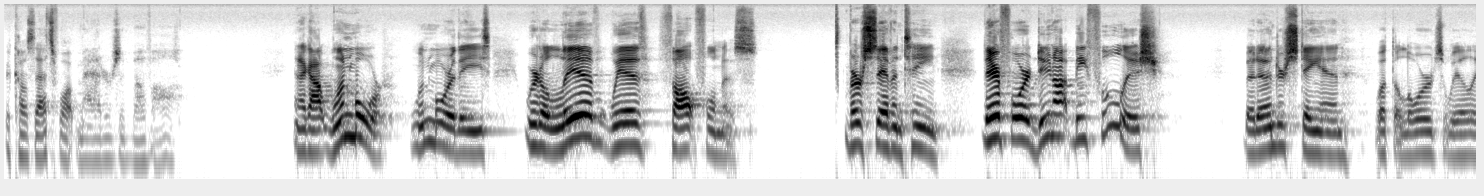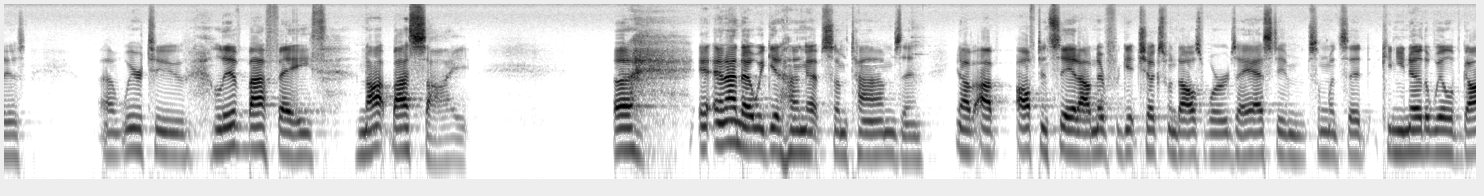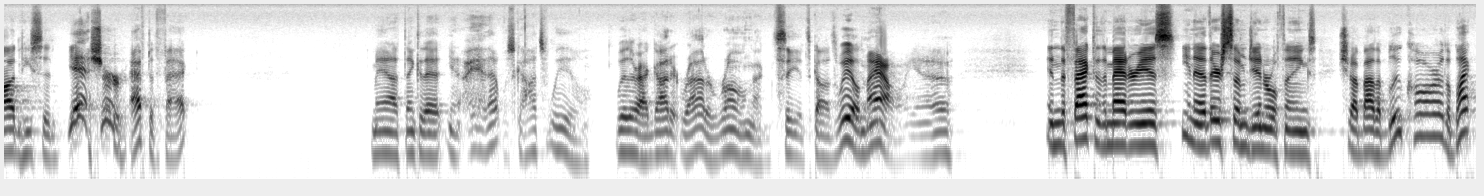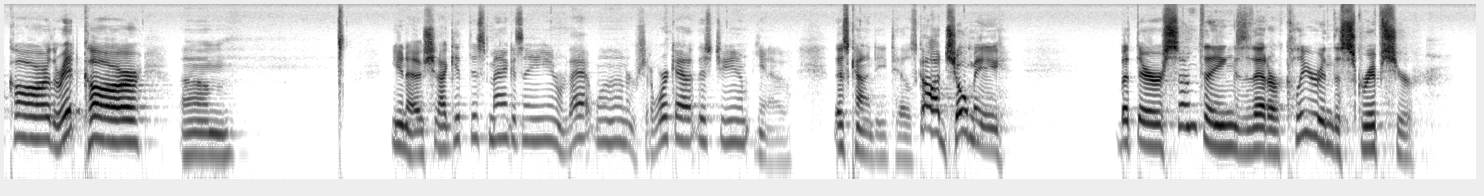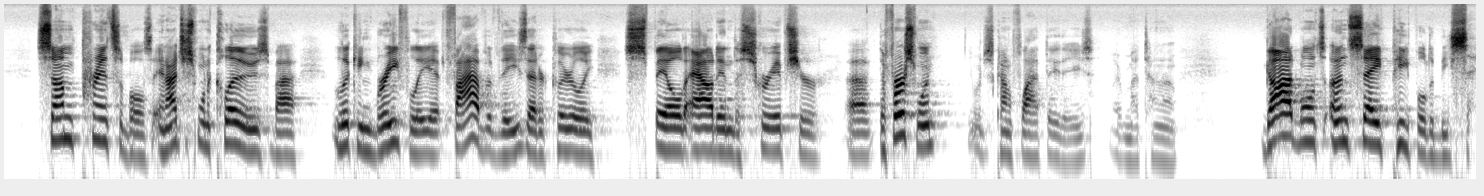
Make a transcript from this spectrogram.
Because that's what matters above all. And I got one more, one more of these. We're to live with thoughtfulness. Verse 17 Therefore, do not be foolish, but understand what the Lord's will is. Uh, we're to live by faith, not by sight. Uh, and, and, I know we get hung up sometimes, and you know, I've, I've, often said I'll never forget Chuck Swindoll's words. I asked him, someone said, "Can you know the will of God?" And he said, "Yeah, sure, after the fact." Man, I think of that. You know, yeah, that was God's will. Whether I got it right or wrong, I can see it's God's will now. You know. And the fact of the matter is, you know, there's some general things. Should I buy the blue car, the black car, the red car? Um, you know, should I get this magazine or that one? Or should I work out at this gym? You know, those kind of details. God, show me. But there are some things that are clear in the scripture, some principles. And I just want to close by looking briefly at five of these that are clearly spelled out in the scripture. Uh, the first one, we'll just kind of fly through these over my time. God wants unsaved people to be saved.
